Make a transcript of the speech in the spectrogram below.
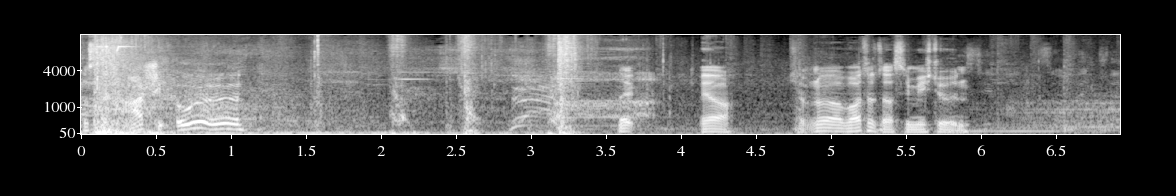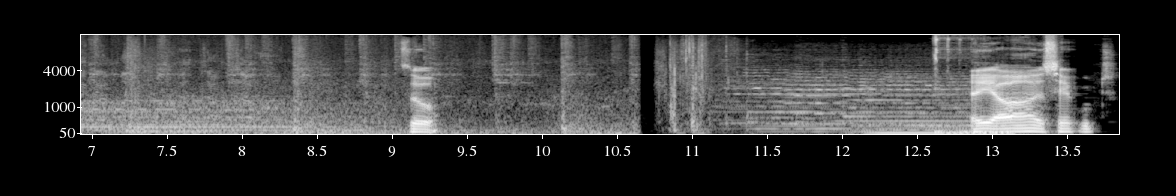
Was ist ein Arsch? Oh. Nee. Ja. Ich habe nur erwartet, dass sie mich töten. So. Ja, ja, ist ja gut.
